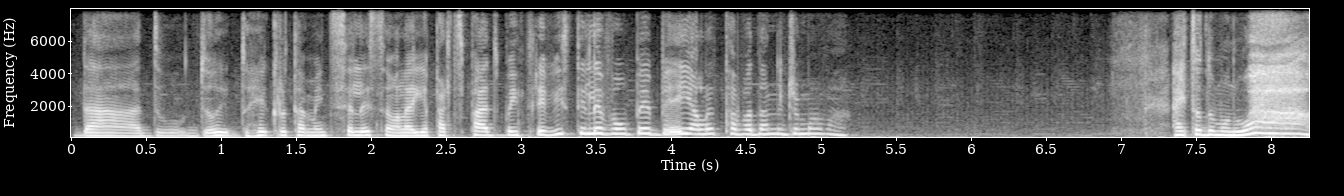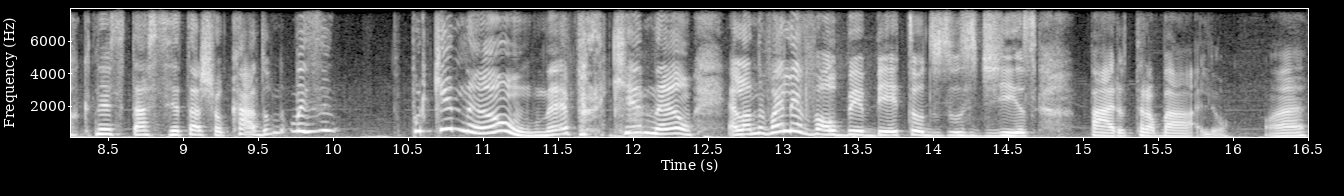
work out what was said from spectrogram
da, do, do, do recrutamento e seleção. Ela ia participar de uma entrevista e levou o bebê e ela estava dando de mamar. Aí todo mundo, uau, né, você, tá, você tá chocado? Mas por que não, né? Por que não? Ela não vai levar o bebê todos os dias para o trabalho. É?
